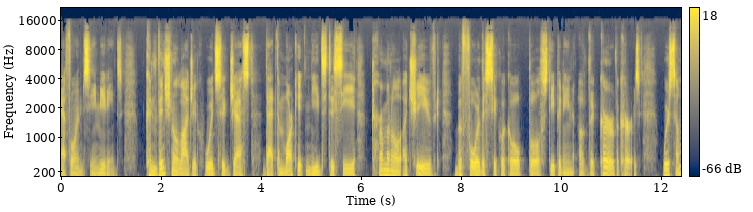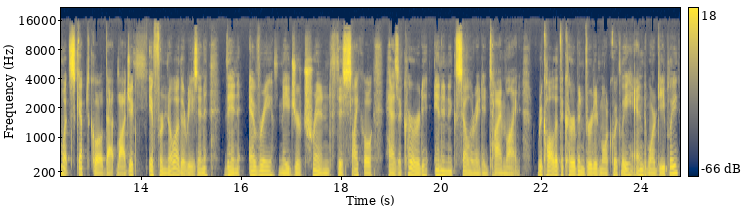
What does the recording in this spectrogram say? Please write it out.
FOMC meetings. Conventional logic would suggest that the market needs to see terminal achieved before the cyclical bull steepening of the curve occurs. We're somewhat skeptical of that logic, if for no other reason than every major trend this cycle has occurred in an accelerated timeline. Recall that the curve inverted more quickly and more deeply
